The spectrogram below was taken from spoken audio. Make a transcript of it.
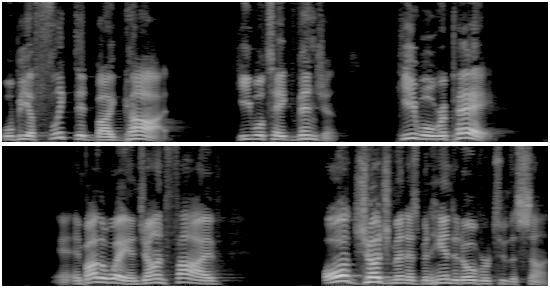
will be afflicted by God. He will take vengeance, He will repay. And by the way, in John 5, all judgment has been handed over to the Son.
